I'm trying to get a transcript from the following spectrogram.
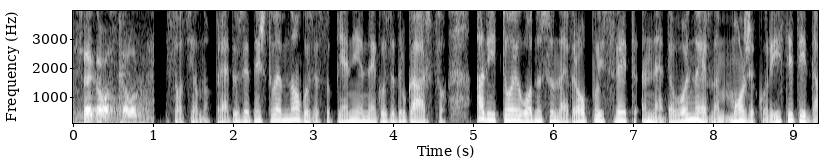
svega ostalog. Socijalno preduzetništvo je mnogo zastupljenije nego zadrugarstvo, ali i to je u odnosu na Evropu i svet nedovoljno jer nam može koristiti da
